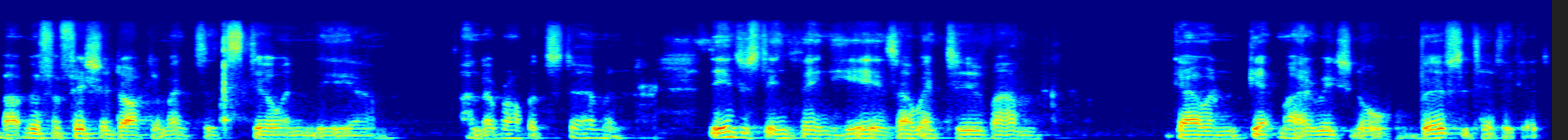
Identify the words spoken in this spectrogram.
But with official documents, it's still in the um, under Robert Sturman. The interesting thing here is I went to um, go and get my original birth certificate,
